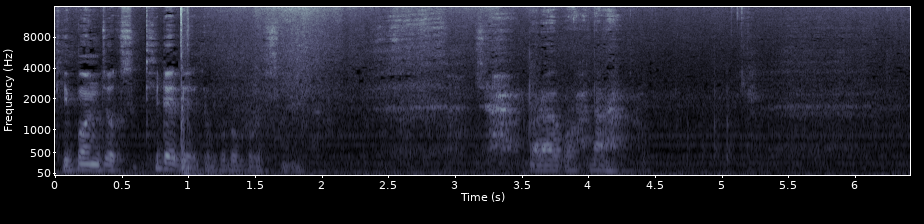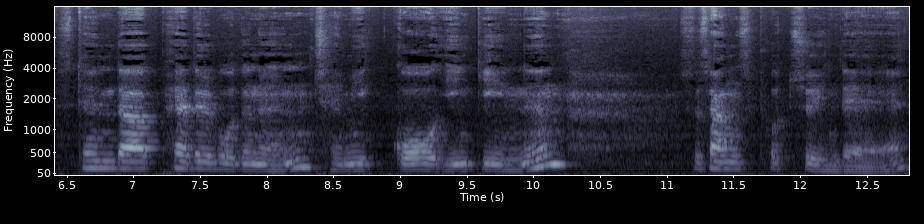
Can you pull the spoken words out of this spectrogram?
기본적 skill에 대해서 물어보겠습니다. 자, 뭐라고 하나. stand-up paddleboard는 재밌고 인기 있는 수상 스포츠인데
